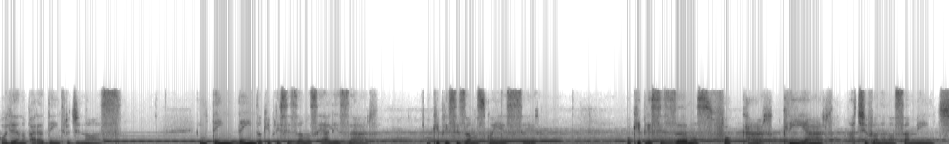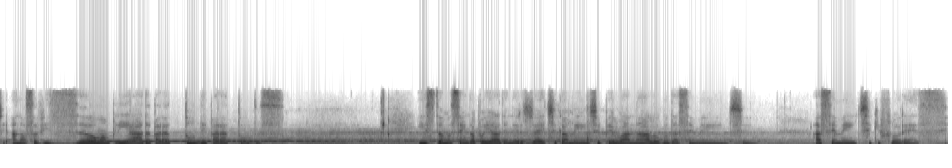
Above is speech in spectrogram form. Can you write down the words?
olhando para dentro de nós, entendendo o que precisamos realizar, o que precisamos conhecer, o que precisamos focar, criar ativando a nossa mente, a nossa visão ampliada para tudo e para todos. E estamos sendo apoiados energeticamente pelo análogo da semente, a semente que floresce,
